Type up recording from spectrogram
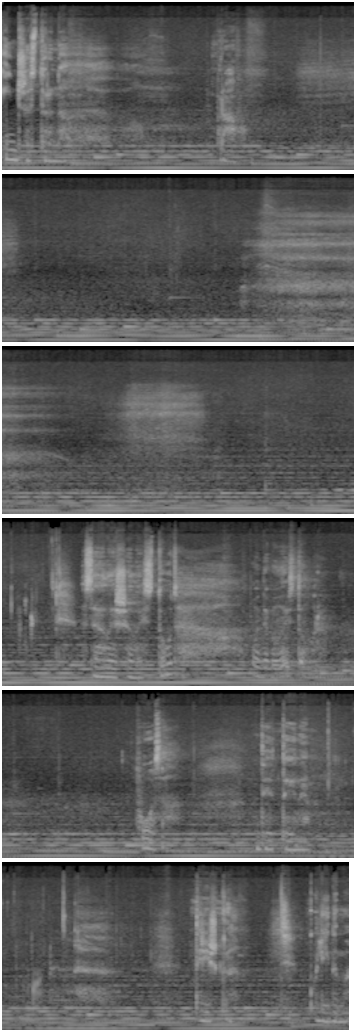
Інша сторона. Право. Залишились тут, Поза дитини. Трішки колінами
